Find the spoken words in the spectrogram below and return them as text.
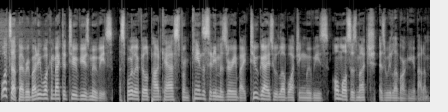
What's up, everybody? Welcome back to Two Views Movies, a spoiler filled podcast from Kansas City, Missouri, by two guys who love watching movies almost as much as we love arguing about them.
